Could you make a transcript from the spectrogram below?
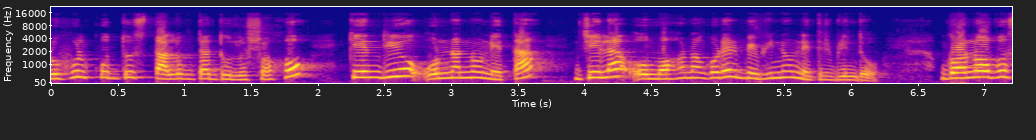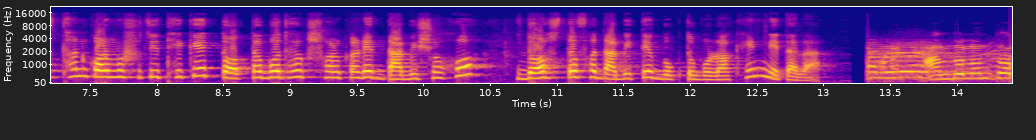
রুহুল কুদ্দুস তালুকদার দুলু সহ কেন্দ্রীয় অন্যান্য নেতা, জেলা ও মহানগরের বিভিন্ন নেতৃবৃন্দ। গণ অবস্থান কর্মসূচি থেকে তত্ত্বাবধায়ক সরকারের দাবিসহ দশ দফা দাবিতে বক্তব্য রাখেন নেতারা। আন্দোলন তো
